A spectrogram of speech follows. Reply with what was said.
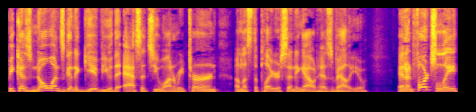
because no one's going to give you the assets you want to return unless the player you're sending out has value. And unfortunately,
